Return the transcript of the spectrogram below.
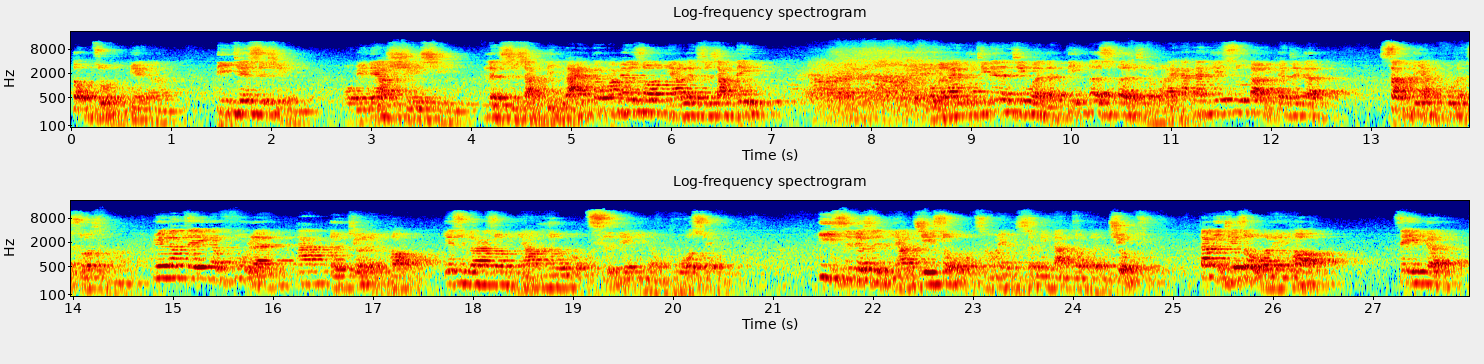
动作里面呢？第一件事情，我们一定要学习认识上帝。来，跟旁边人说，你要认识上帝。我们来读今天的经文的第二十二节，我们来看看耶稣到底跟这个撒玛利亚的妇人说什么。因为当这一个妇人她得救了以后，耶稣跟她说：“你要喝我赐给你的活水。”意思就是你要接受我成为你生命当中的救主。当你接受我了以后，这一个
